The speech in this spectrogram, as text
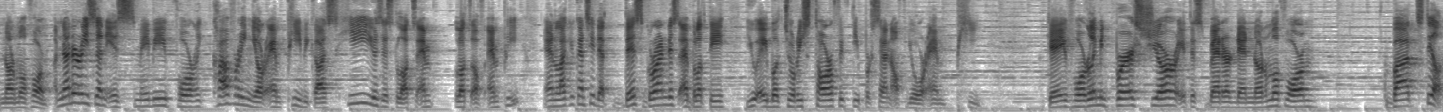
normal form. Another reason is maybe for recovering your MP because he uses lots, lots of MP and like you can see that this grandest ability you able to restore 50% of your MP. Okay, for limit burst sure it is better than normal form but still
